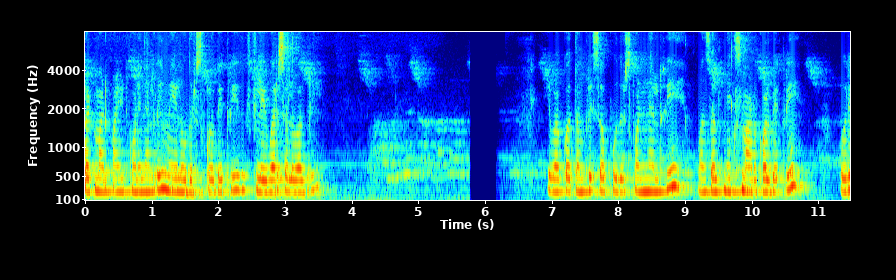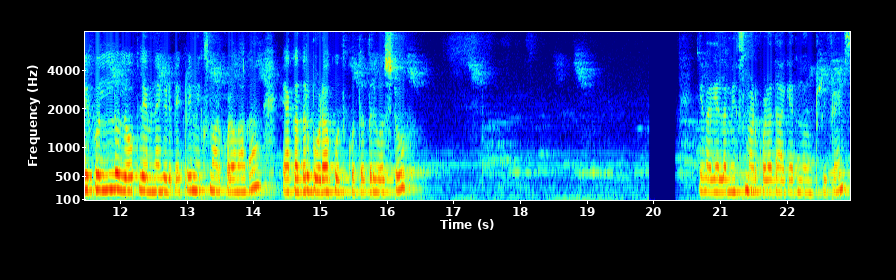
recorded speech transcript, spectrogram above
ಕಟ್ ಮಾಡ್ಕೊಂಡು ಇಟ್ಕೊಂಡಿನಲ್ರಿ, ಮೇಲೆ ಉದುರ್ಸ್ಕೊಳ್ಬೇಕು ರೀ ಇದು ಫ್ಲೇವರ್ ಸಲುವಾಗಿ ರೀ ಇವಾಗ ಕೊತ್ತಂಬರಿ ಸೊಪ್ಪು ಉದುರ್ಸ್ಕೊಂಡಿನಲ್ರಿ, ಒಂದು ಸ್ವಲ್ಪ ಮಿಕ್ಸ್ ಮಾಡ್ಕೊಳ್ಬೇಕು ರೀ ಉರಿ ಫುಲ್ಲು ಲೋ ಫ್ಲೇಮ್ನಾಗ ಇಡ್ಬೇಕು ರೀ ಮಿಕ್ಸ್ ಮಾಡ್ಕೊಳ್ಳೋವಾಗ ಯಾಕಂದ್ರೆ ಬುಡ ಕೂತ್ಕೋತದ್ರಿ ಅಷ್ಟು. ಇವಾಗೆಲ್ಲ ಮಿಕ್ಸ್ ಮಾಡ್ಕೊಳ್ಳೋದಾಗ್ಯದ ನೋಡ್ರಿ ಫ್ರೆಂಡ್ಸ್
